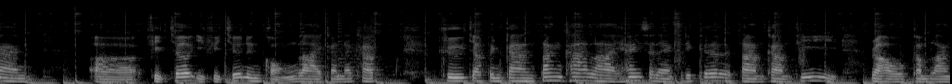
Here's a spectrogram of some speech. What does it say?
งาน ฟีเจอร์อีกฟีเจอร์หนึ่งของ Line กันนะครับ คือจะเป็นการตั้งค่าลายให้แสดงสติกเกอร์ตามคำที่เรากำลัง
